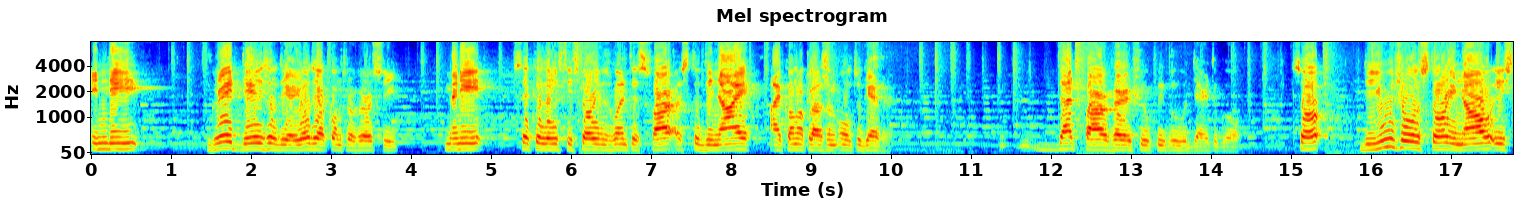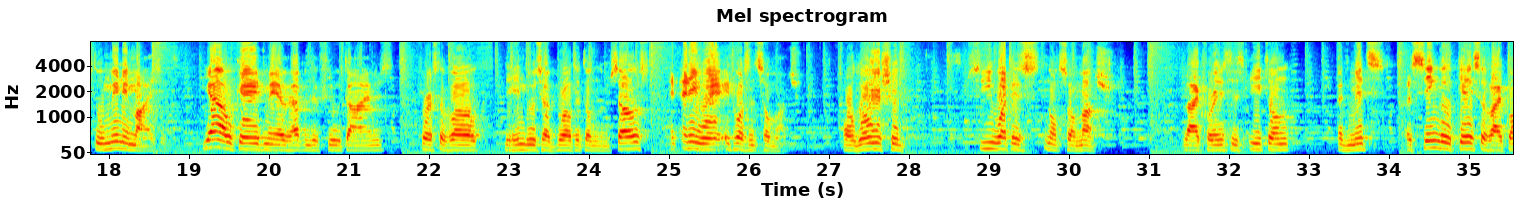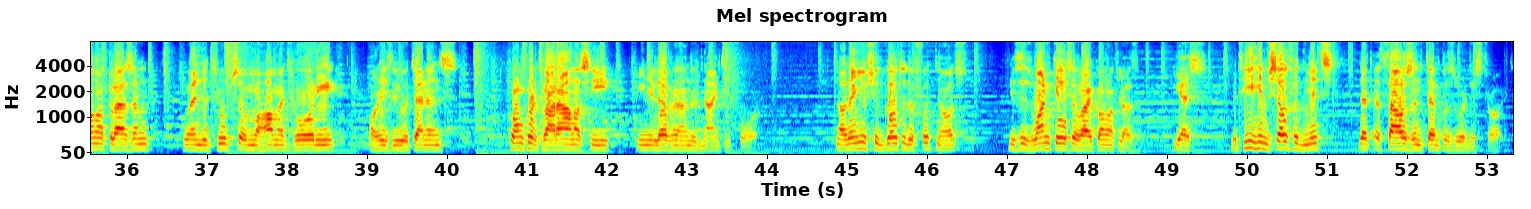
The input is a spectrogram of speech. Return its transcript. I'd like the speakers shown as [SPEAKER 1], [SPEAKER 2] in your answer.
[SPEAKER 1] In the great days of the Ayodhya controversy, many secularist historians went as far as to deny iconoclasm altogether. That far, very few people would dare to go. So the usual story now is to minimize it. Yeah, okay, it may have happened a few times. First of all, the Hindus have brought it on themselves, and anyway, it wasn't so much. Although you should see what is not so much. Like for instance, Eaton admits a single case of iconoclasm when the troops of Muhammad Ghori or his lieutenants conquered Varanasi in 1194. Now then you should go to the footnotes. This is one case of iconoclasm. Yes, but he himself admits that a thousand temples were destroyed.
